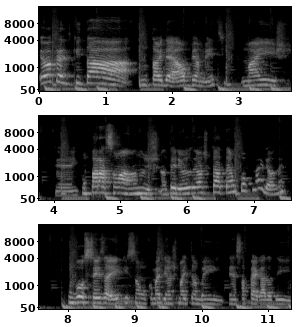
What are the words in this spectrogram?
eu acredito que tá, não tá ideal, obviamente, mas é, em comparação a anos anteriores, eu acho que tá até um pouco melhor, né? Com vocês aí, que são comediantes, mas também tem essa pegada de,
